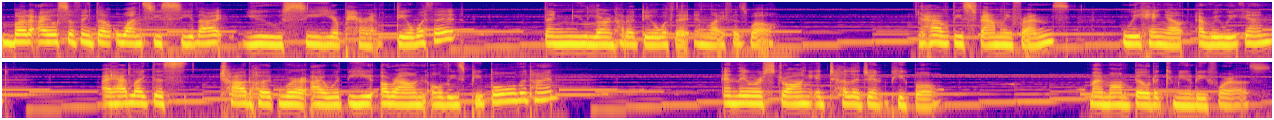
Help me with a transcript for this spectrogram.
But I also think that once you see that, you see your parent deal with it, then you learn how to deal with it in life as well. I have these family friends. We hang out every weekend. I had like this childhood where I would be around all these people all the time. And they were strong, intelligent people. My mom built a community for us.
